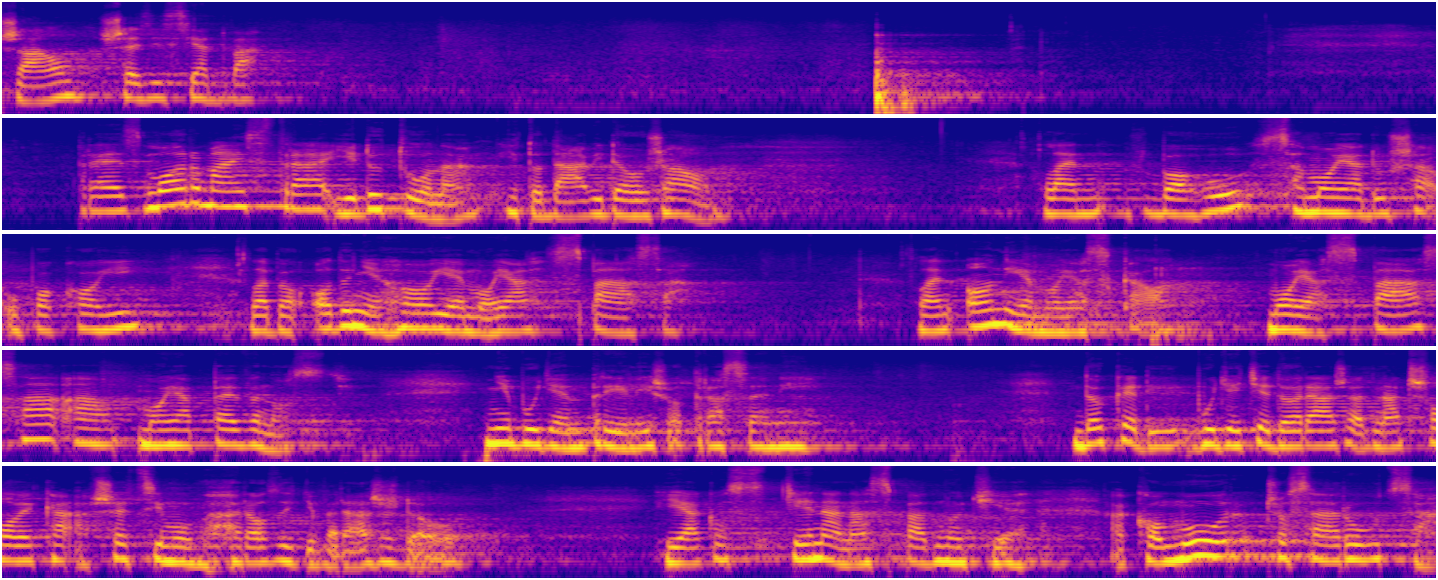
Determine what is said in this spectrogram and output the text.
Žalm 62. Pre zmormajstra Jedutúna, je to Dávidov žalm. Len v Bohu sa moja duša upokojí, lebo od Neho je moja spása. Len On je moja skala, moja spása a moja pevnosť. Nebudem príliš otrasený. Dokedy budete dorážať na človeka a všetci mu hroziť vraždou? Je ako stena na spadnutie, ako múr, čo sa rúca.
